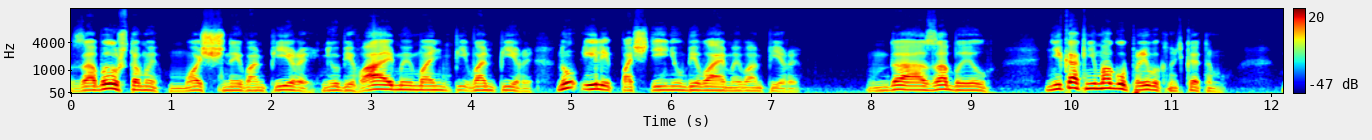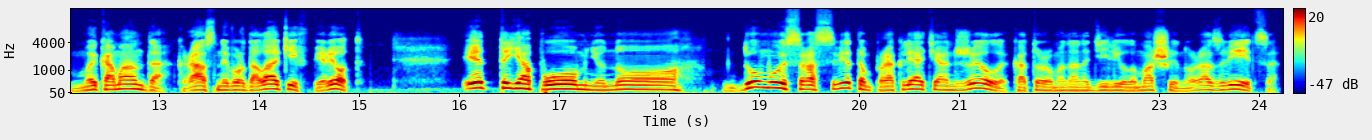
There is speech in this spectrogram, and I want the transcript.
Забыл, что мы мощные вампиры, неубиваемые вампиры, ну или почти неубиваемые вампиры. Да, забыл. Никак не могу привыкнуть к этому. Мы команда, красные вурдалаки, вперед! Это я помню, но... Думаю, с рассветом проклятие Анжелы, которым она наделила машину, развеется.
